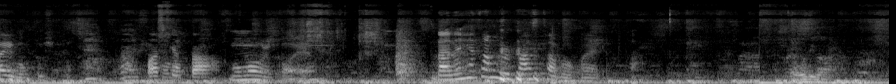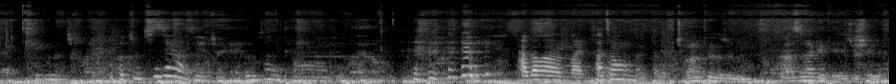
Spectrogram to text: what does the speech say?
하와이 먹고 싶었어. 맛있겠다. 뭐 먹을 거예요? 나는 해산물 파스타 먹어야겠다. 어디가? 이거 좀 친절하게 해줘. 음성이 당황하고. 다정하는 말. 다정한 말투. 저한테도 좀 따스하게 대해주실래요?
